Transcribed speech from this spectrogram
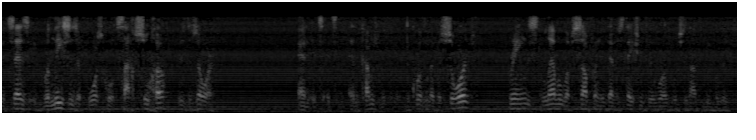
And it says it releases a force called Sachsucha, is the Zohar. And it's, it's and it comes with equivalent of a sword, brings level of suffering and devastation to the world which is not to be believed.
